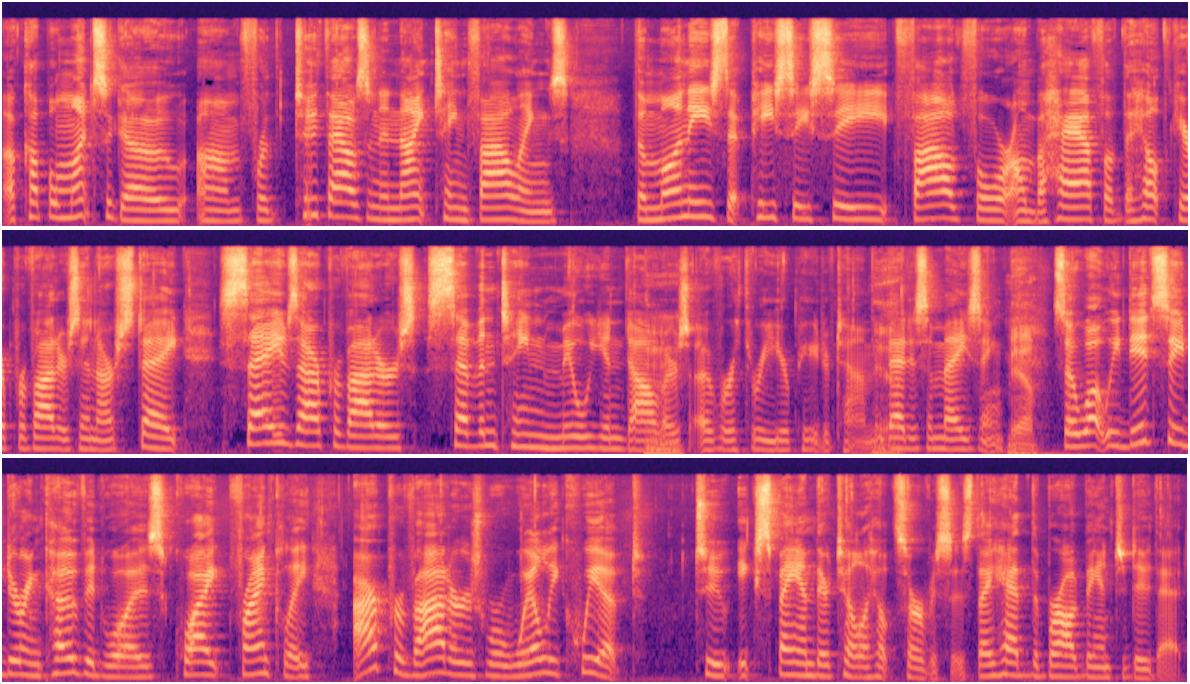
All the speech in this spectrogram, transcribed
a couple months ago, um, for 2019 filings, the monies that PCC filed for on behalf of the healthcare providers in our state saves our providers $17 million over a three year period of time. And that is amazing. Yeah. So, what we did see during COVID was, quite frankly, our providers were well equipped to expand their telehealth services. They had the broadband to do that.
